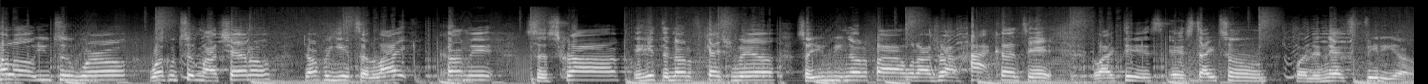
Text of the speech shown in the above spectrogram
Hello, YouTube world. Welcome to my channel. Don't forget to like, comment, subscribe, and hit the notification bell so you can be notified when I drop hot content like this. And stay tuned for the next video.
